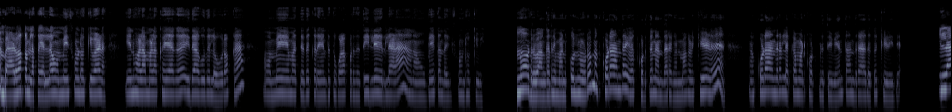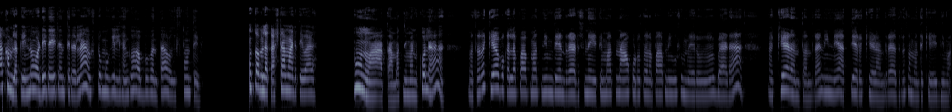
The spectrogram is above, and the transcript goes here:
ಬ್ಯಾಡವಾ ಕಮ್ಲಕ್ಕ, ಎಲ್ಲ ಒಮ್ಮೆ ಇಸ್ಕೊಂಡು ಹೋಗಿವಾಳ ಏನು ಹೊಳ ಮಳ ಕೈಯಾಗ ಇದಾಗೋದಿಲ್ಲ ರೊಕ್ಕ. ಒಮ್ಮೆ ಮತ್ತೆ ಅದಕ್ಕೆ ಏನಾರ ತೊಗೊಳಕ್ ಬರ್ತೈತಿ, ಇಲ್ಲೇ ಇರ್ಲಾಳ ನಾವು ಬೇಕಂದಾಗ ಇಸ್ಕೊಂಡು ಹೋಗಿವಿ ನೋಡ್ರಿ ಹಂಗಾರೆ ನಿಮ್ಮ ಅನುಕೂಲ ನೋಡು, ಮತ್ತು ಕೊಡ ಅಂದ್ರೆ ಇವತ್ತು ಕೊಡ್ತೇನೆ ಅಂದಾರ ಗಂಡು ಮಗಳು ಕೇಳಿ. ಕೊಡ ಅಂದ್ರೆ ಲೆಕ್ಕ ಮಾಡಿ ಕೊಟ್ಬಿಡ್ತೀವಿ ಅಂತ ಅಂದ್ರೆ ಅದಕ್ಕೆ ಕೇಳಿದೆ. ಇಲ್ಲ ಕಮ್ಲಕ್ಕ, ಇನ್ನೂ ಒಡಿದೈತೆ ಅಂತಿರಲ್ಲ, ಅಷ್ಟು ಮುಗಿಲಿ, ಹೆಂಗೋ ಹಬ್ಬ ಬಂತ, ಅವಾಗ ಇಸ್ಕೊಂತೀವಿ. ಕಮ್ಲಕ್ಕ ಕಷ್ಟ ಮಾಡ್ತೀವಾಳ ಹ್ಞೂ, ಆತ, ಮತ್ತು ನಿಮ್ಮ ಅನುಕೂಲ. ಮತ್ತು ಅದ ಕೇಳ್ಬೇಕಲ್ಲ ಪಾಪ ಮತ್ತು ನಿಮ್ದು ಏನಾರ ಅಡಚಣೆ ಐತಿ ಮತ್ತು ನಾವು ಕೊಡುತ್ತಾನ ಪಾಪ, ನೀವು ಸುಮ್ಮನೆ ಇರೋದು ಬೇಡ. ಕೇಳಂತಂದ್ರೆ ನಿನ್ನೆ ಅತ್ತಿಯರು ಕೇಳಂದ್ರೆ ಅದ್ರ ಸಂಬಂಧ ಕೇಳಿದ್ ನೀವು.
